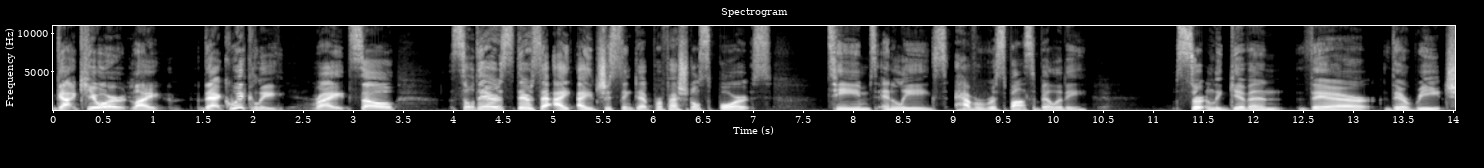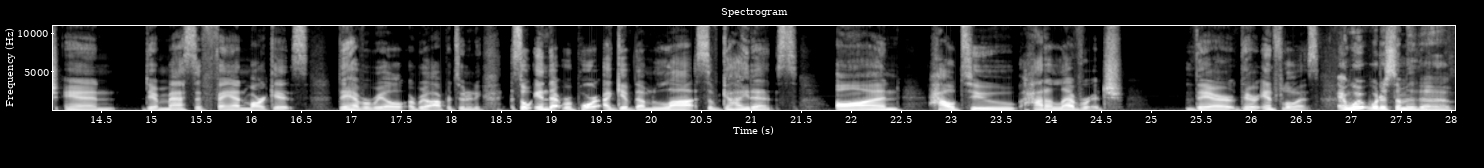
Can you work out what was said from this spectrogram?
got cured like that quickly, right? So so there's there's that I, I just think that professional sports teams and leagues have a responsibility certainly given their their reach and their massive fan markets they have a real a real opportunity so in that report i give them lots of guidance on how to how to leverage their their influence And what what are some of the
